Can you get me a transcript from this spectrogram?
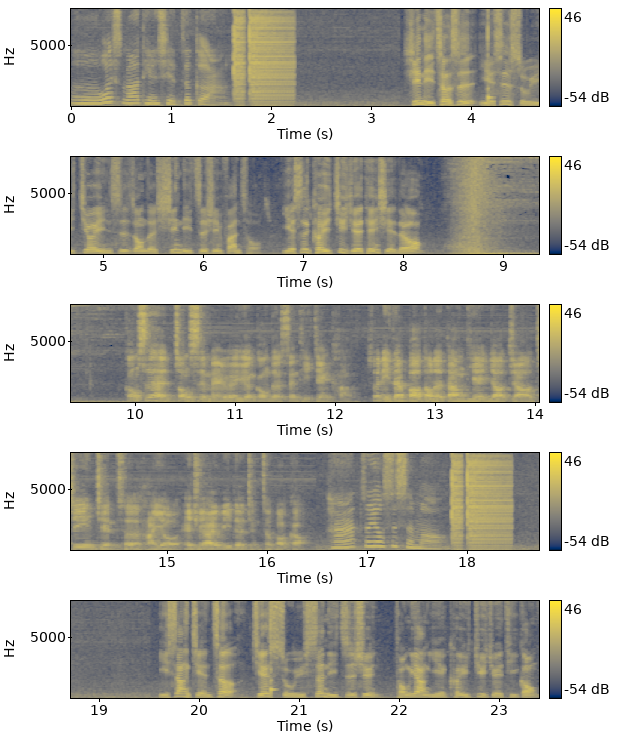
嗯，为什么要填写这个啊？心理测试也是属于就业隐私中的心理资讯范畴，也是可以拒绝填写的哦。公司很重视每位员工的身体健康，所以你在报道的当天要交基因检测还有 HIV 的检测报告。啊，这又是什么？以上检测皆属于生理资讯，同样也可以拒绝提供。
